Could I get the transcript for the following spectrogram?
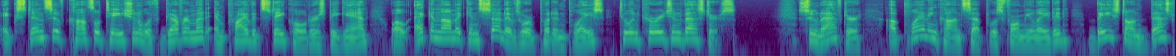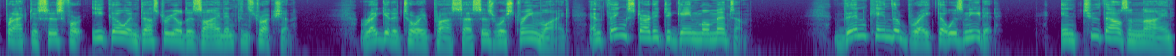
extensive consultation with government and private stakeholders began while economic incentives were put in place to encourage investors. Soon after, a planning concept was formulated based on best practices for eco industrial design and construction. Regulatory processes were streamlined and things started to gain momentum. Then came the break that was needed. In 2009,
